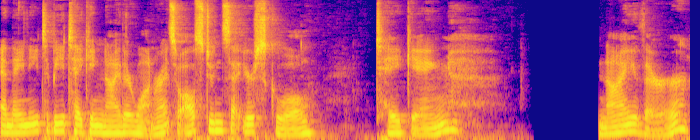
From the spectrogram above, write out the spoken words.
And they need to be taking neither one, right? So all students at your school taking neither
